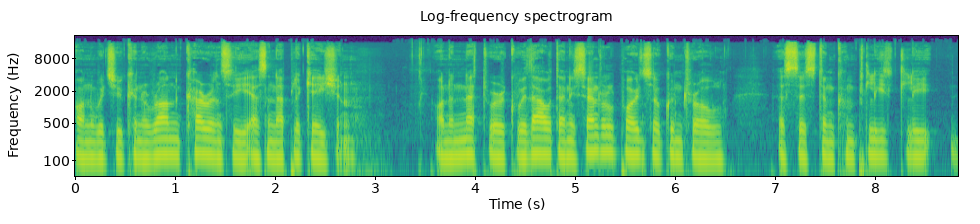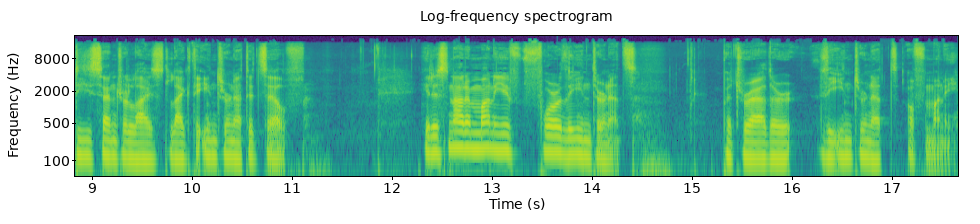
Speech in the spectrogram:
on which you can run currency as an application on a network without any central points of control, a system completely decentralized like the internet itself. It is not a money for the internet, but rather the internet of money.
